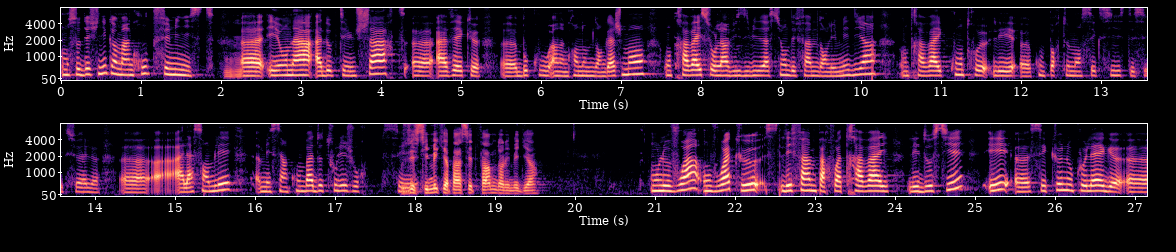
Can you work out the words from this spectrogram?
on se définit comme un groupe féministe mmh. euh, et on a adopté une charte euh, avec euh, beaucoup, un grand nombre d'engagements. On travaille sur l'invisibilisation des femmes dans les médias. On travaille contre les comportements sexistes et sexuels à l'Assemblée. Mais c'est un combat de tous les jours. Vous estimez qu'il n'y a pas assez de femmes dans les médias? On le voit, on voit que les femmes parfois travaillent les dossiers et euh, c'est que nos collègues euh,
